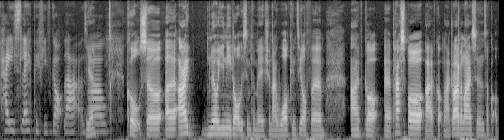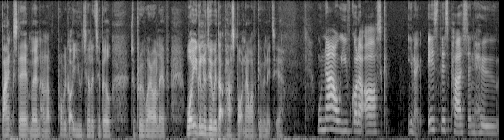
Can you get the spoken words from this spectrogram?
pay slip if you've got that as Yeah. well. Cool. So uh, I know you need all this information. I walk into your firm. I've got a passport, I've got my driving license, I've got a bank statement, and I've probably got a utility bill to prove where I live. What are you going to do with that passport now I've given it to you? Well, now you've got to ask, you know, is this person who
